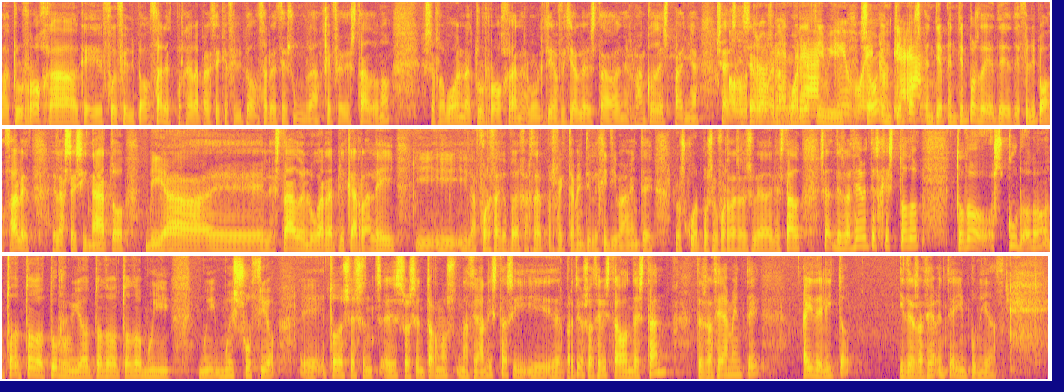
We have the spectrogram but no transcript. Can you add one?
la Cruz Roja, que fue Felipe González, porque ahora parece que Felipe González es un gran jefe de Estado, ¿no? se robó en la Cruz Roja, en el Boletín Oficial del Estado, en el Banco de España, o sea, es que se robó en la Guardia Civil, en, tiempos, en, tiempos de, Felipe González, el asesinato vía eh, el Estado en lugar de aplicar la ley y, la fuerza que puede ejercer perfectamente y legítimamente los cuerpos y fuerzas de seguridad del Estado. O sea, desgraciadamente es que es todo, todo oscuro, todo, turbio, todo, todo muy, muy, muy sucio, eh, todos esos, entornos nacionalistas y, del Partido Socialista, donde están, desgraciadamente, hay delito y desgraciadamente hay impunidad.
